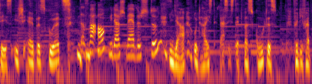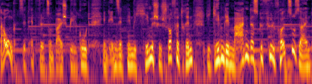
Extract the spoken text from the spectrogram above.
Das ist etwas Gutes. Das war auch wieder schwäbisch, stimmt's? Ja, und heißt, das ist etwas Gutes. Für die Verdauung sind Äpfel zum Beispiel gut. In denen sind nämlich chemische Stoffe drin, die geben dem Magen das Gefühl, voll zu sein.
